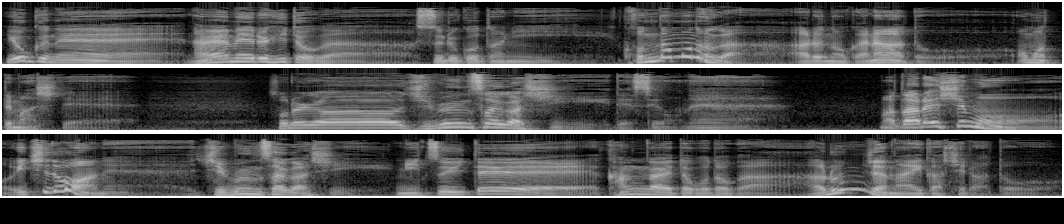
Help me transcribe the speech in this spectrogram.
よくね、悩める人がすることに、こんなものがあるのかなと思ってまして、それが自分探しですよね。まあ誰しも一度はね、自分探しについて考えたことがあるんじゃないかしらと。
